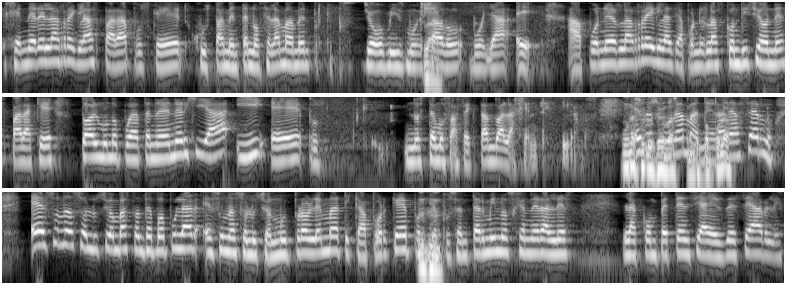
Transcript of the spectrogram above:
genere las reglas para pues, que justamente no se la mamen, porque pues, yo mismo Claro. Estado voy a, eh, a poner las reglas y a poner las condiciones para que todo el mundo pueda tener energía y eh, pues no estemos afectando a la gente, digamos. Una Esa es una manera popular. de hacerlo. Es una solución bastante popular, es una solución muy problemática. ¿Por qué? Porque pues en términos generales la competencia es deseable.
